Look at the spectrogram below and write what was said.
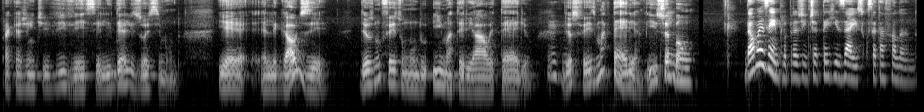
para que a gente vivesse. Ele idealizou esse mundo. E é, é legal dizer: Deus não fez um mundo imaterial, etéreo. Uhum. Deus fez matéria. E isso é Sim. é bom. Dá um exemplo para a gente aterrizar isso que você está falando.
